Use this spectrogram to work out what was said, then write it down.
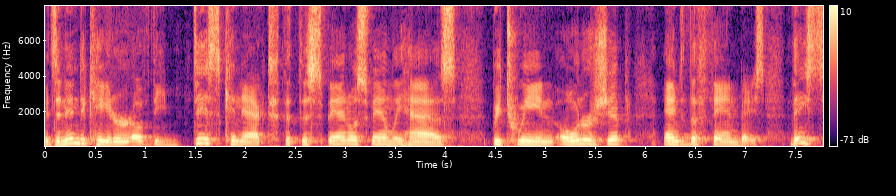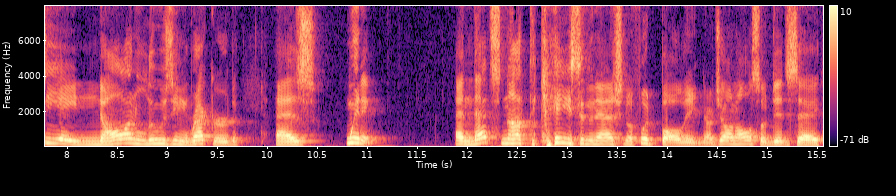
It's an indicator of the disconnect that the Spanos family has between ownership and the fan base. They see a non losing record as winning. And that's not the case in the National Football League. Now, John also did say,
